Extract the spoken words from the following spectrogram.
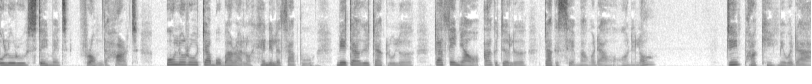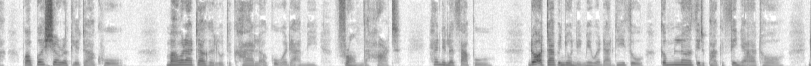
Uluru statement from the heart Uluru တဘောဘာရာလောဟဲနေလစာပူမီတာဂက်တက်လိုလတာသိညာအောင်အကတလတာကဆေမဝဒါဟောနေလော Dean Parking မြေဝဒါကွာပရှရက်လက်တာခိုမဝရတာကလိုတခါလအကိုဝဒအမီ from the heart ဟဲနေလစာပူ ဒေါ်အတာပညိုနေမေဝဒါဒီဆိုကမလတိတဖကစိညာအထောဒ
